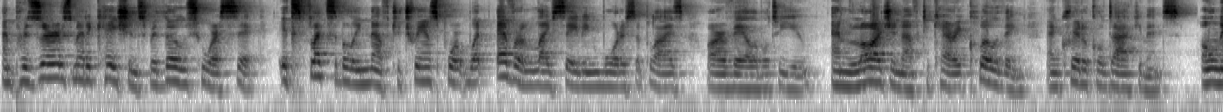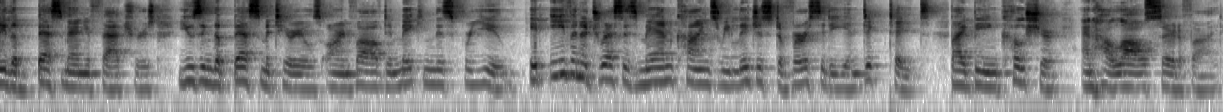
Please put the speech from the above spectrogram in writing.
and preserves medications for those who are sick. It's flexible enough to transport whatever life saving water supplies are available to you, and large enough to carry clothing and critical documents. Only the best manufacturers using the best materials are involved in making this for you. It even addresses mankind's religious diversity and dictates by being kosher and halal certified.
